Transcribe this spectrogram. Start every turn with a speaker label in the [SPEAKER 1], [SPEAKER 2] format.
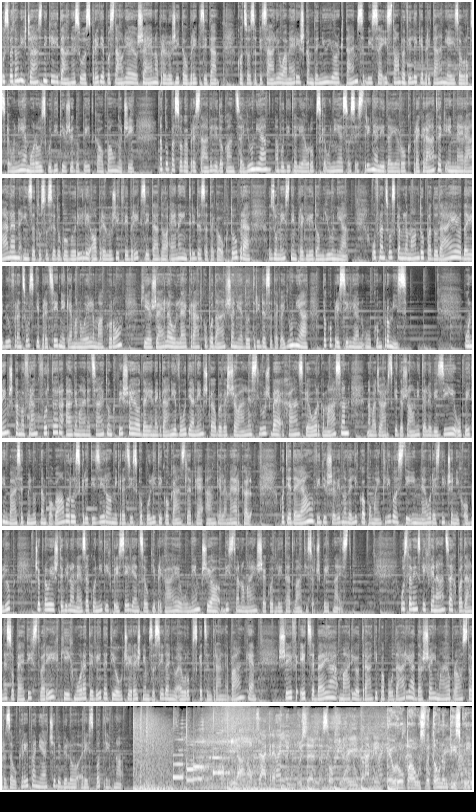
[SPEAKER 1] V svetovnih časnikih danes v ospredje postavljajo še eno preložitev Brexita. Kot so zapisali v ameriškem The New York Times, bi se izstop Velike Britanije iz Evropske unije moral zgoditi že do petka o polnoči. Na to pa so ga prestavili do konca junija, a voditelji Evropske unije so se strinjali, da je rok prekratek in nerealen in zato so se dogovorili o preložitvi Brexita do 31. oktobra z umestnim pregledom junija. V francoskem Le Mondu pa dodajajo, da je bil francoski predsednik Emmanuel Emmanuel Macron, ki je želel le kratko podaljšanje do 30. junija, tako prisiljen v kompromis. V nemškem Frankfurter Allgemeine Zeitung pišejo, da je nekdanji vodja nemške obveščevalne službe Hans Georg Massen na mačarski državni televiziji v 25-minutnem pogovoru skritiziral migracijsko politiko kanclerke Angele Merkel. Kot je dejal, vidi še vedno veliko pomanjkljivosti in neuresničenih obljub, čeprav je število nezakonitih priseljencev, ki prihajajo v Nemčijo, bistveno manjše kot leta 2015. V slovenskih financah pa danes o petih stvarih, ki jih morate vedeti o včerajšnjem zasedanju Evropske centralne banke. Šef ECB-ja Mario Draghi pa povdarja, da še imajo prostor za ukrepanje, če bi bilo res potrebno.
[SPEAKER 2] Milano,
[SPEAKER 3] Zagreb,
[SPEAKER 2] Bruselj, Sofija, Riga.
[SPEAKER 4] Evropa v svetovnem tisku.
